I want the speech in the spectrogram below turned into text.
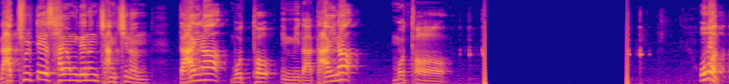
낮출 때 사용되는 장치는 다이나 모터입니다. 다이나 모터 5번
